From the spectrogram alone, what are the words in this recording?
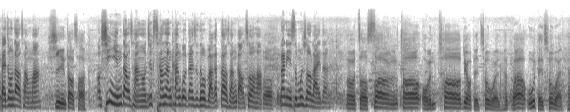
台中道场吗？西营道场。哦，新营道场哦，就常常看过，但是都把个道场搞错哈。那你什么时候来的？呃，早上差我们差六点出门，不要五点出门。嘿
